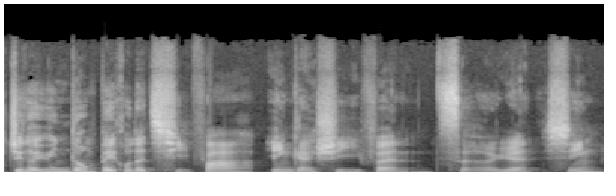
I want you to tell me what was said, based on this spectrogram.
这个运动背后的启发应该是一份责任心。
